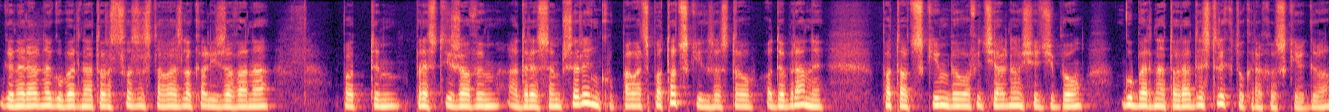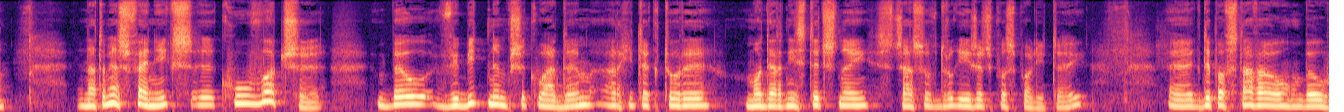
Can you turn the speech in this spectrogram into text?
generalne gubernatorstwo została zlokalizowana pod tym prestiżowym adresem przy rynku. Pałac Potockich został odebrany Potockim, był oficjalną siedzibą gubernatora dystryktu krakowskiego. Natomiast Feniks y, kłuwoczy był wybitnym przykładem architektury modernistycznej z czasów II Rzeczpospolitej. E, gdy powstawał, był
